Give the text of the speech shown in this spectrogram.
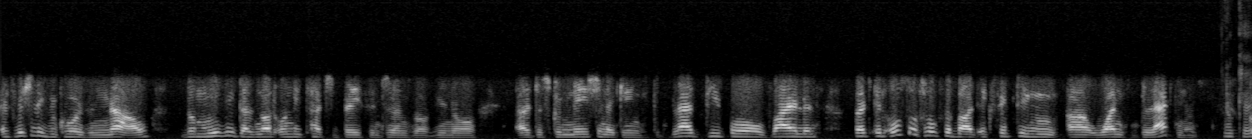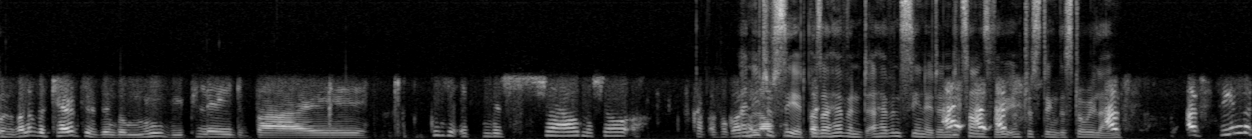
especially because now the movie does not only touch base in terms of you know uh, discrimination against black people, violence, but it also talks about accepting uh, one's blackness. Okay. Because one of the characters in the movie, played by it's Michelle, Michelle. oh, I forgot. I need to see it because I haven't I haven't seen it and I- it sounds I- very I've- interesting the storyline. I've I've seen the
